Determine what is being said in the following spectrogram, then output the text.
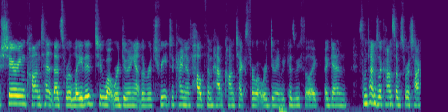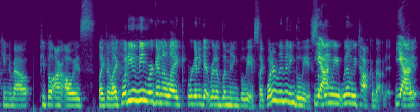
sharing content that's related to what we're doing at the retreat to kind of help them have context for what we're doing because we feel like again sometimes the concepts we're talking about people aren't always like they're like what do you mean we're gonna like we're gonna get rid of limiting beliefs like what are limiting beliefs so Yeah. then we then we talk about it Yeah. right?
